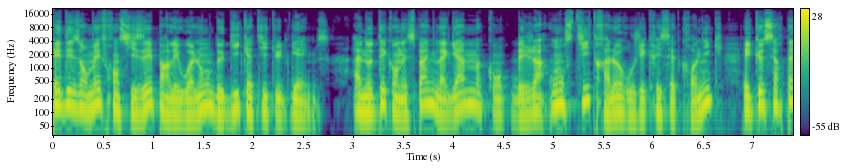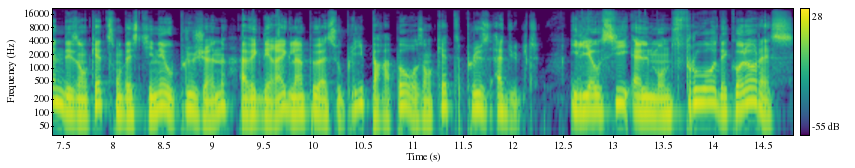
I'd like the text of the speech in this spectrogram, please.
et désormais francisée par les Wallons de Geek Attitude Games. À noter qu'en Espagne, la gamme compte déjà 11 titres à l'heure où j'écris cette chronique, et que certaines des enquêtes sont destinées aux plus jeunes, avec des règles un peu assouplies par rapport aux enquêtes plus adultes. Il y a aussi El Monstruo de Colores,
